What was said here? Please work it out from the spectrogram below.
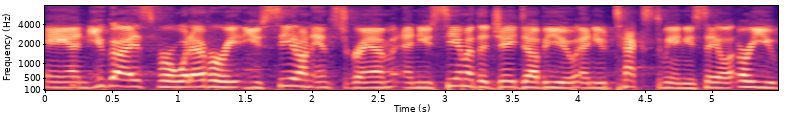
and you guys, for whatever reason, you see it on Instagram, and you see him at the JW, and you text me and you say, or you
